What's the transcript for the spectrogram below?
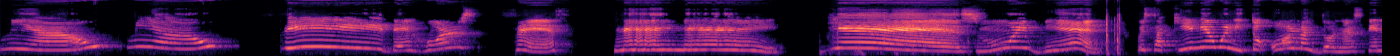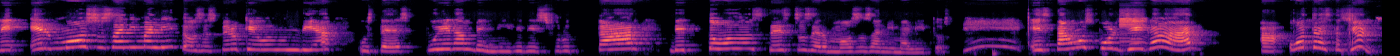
meow, meow. Sí, the horse says neigh, neigh. Yes, muy bien. Pues aquí mi abuelito Old McDonald's tiene hermosos animalitos. Espero que un día ustedes puedan venir y disfrutar de todos estos hermosos animalitos. Estamos por llegar a otra estación.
